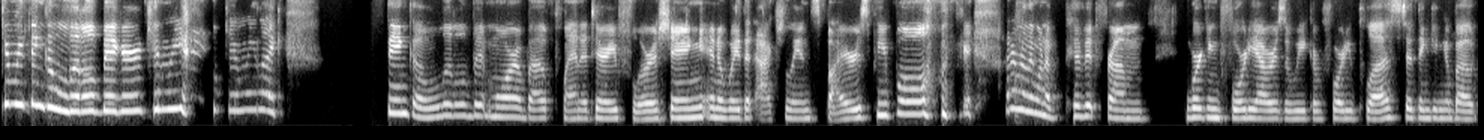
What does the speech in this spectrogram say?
can we think a little bigger? Can we can we like think a little bit more about planetary flourishing in a way that actually inspires people? I don't really want to pivot from working 40 hours a week or 40 plus to thinking about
